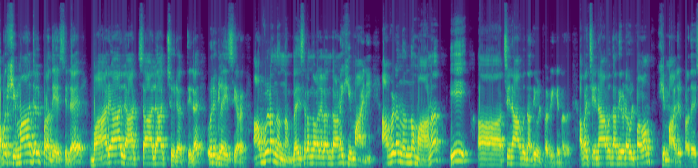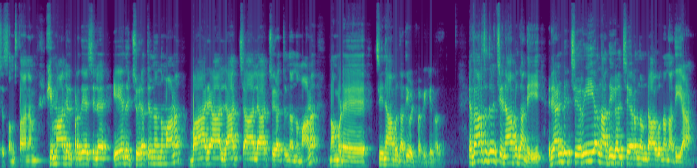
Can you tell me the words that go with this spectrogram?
അപ്പൊ ഹിമാചൽ പ്രദേശിലെ ബാരാലാച്ചാല ചുരത്തിലെ ഒരു ഗ്ലേസിയർ. അവിടെ നിന്നും ഗ്ലേസിയർ എന്ന് പറഞ്ഞാൽ എന്താണ്? ഹിമാനി. അവിടെ നിന്നുമാണ് ഈ ചിനാബ് നദി ഉത്ഭവിക്കുന്നത്. അപ്പൊ ചിനാബ് നദിയുടെ ഉത്ഭവം ഹിമാചൽ പ്രദേശ് സംസ്ഥാനം. ഹിമാചൽ പ്രദേശിലെ ഏത് ചുരത്തിൽ നിന്നുമാണ്? ബാരാലാച്ചാല ചുരത്തിൽ നിന്നുമാണ് നമ്മുടെ ചിനാബ് നദി ഉത്ഭവിക്കുന്നത്. യഥാർത്ഥത്തിൽ ചിനാബ് നദി രണ്ട് ചെറിയ നദികൾ ചേർന്നുണ്ടാകുന്ന നദിയാണ്.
